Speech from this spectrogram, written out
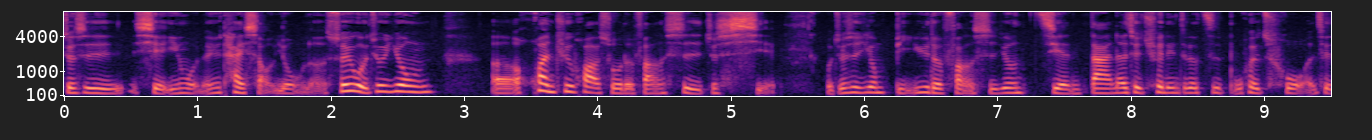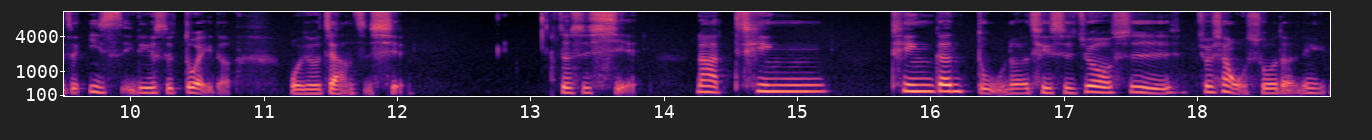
就是写英文的？因为太少用了，所以我就用。呃，换句话说的方式就是写，我就是用比喻的方式，用简单而且确定这个字不会错，而且这意思一定是对的，我就这样子写。这是写。那听听跟读呢，其实就是就像我说的，你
